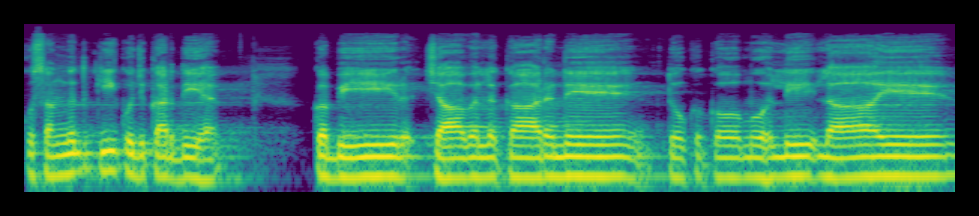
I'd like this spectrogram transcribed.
ਕੁਸੰਗਤ ਕੀ ਕੁਝ ਕਰਦੀ ਹੈ? ਕਬੀਰ ਚਾਵਲ ਕਾਰਨੇ, ਦੁਖ ਕੋ ਮੋਹਲੀ ਲਾਏ।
